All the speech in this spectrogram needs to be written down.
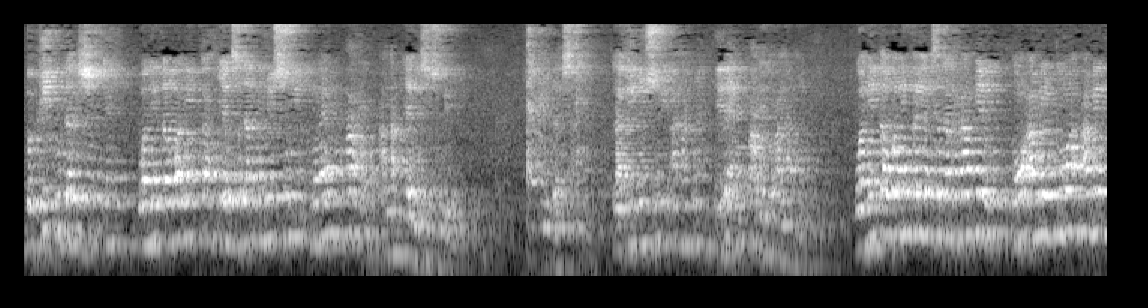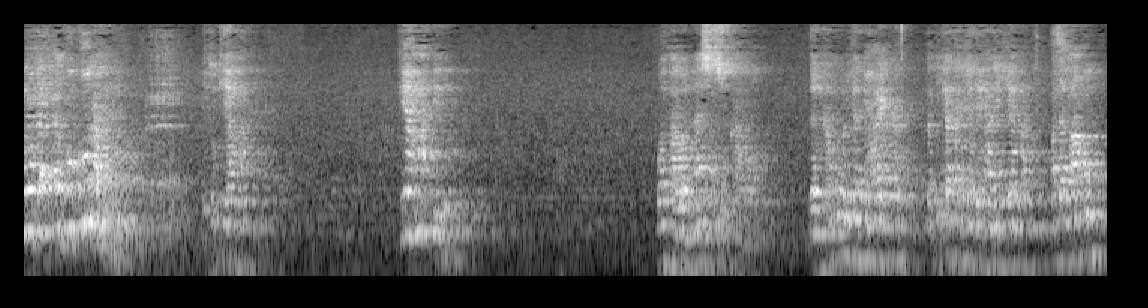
Begitu dahsyatnya wanita-wanita yang sedang menyusui melempar anak yang disusui. Lebih dahsyat. Lagi menyusui anaknya, dilempar itu anaknya. Wanita-wanita yang sedang hamil, mau ambil tua, ambil muda, keguguran. Itu kiamat. Kiamat itu. Watarun nasa sukaro. Dan kamu melihat mereka ketika terjadi hari kiamat pada mabuk.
